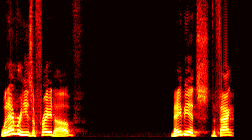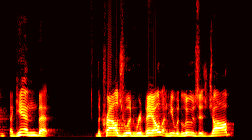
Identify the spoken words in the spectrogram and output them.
Whatever he's afraid of, Maybe it's the fact, again, that the crowds would rebel and he would lose his job.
